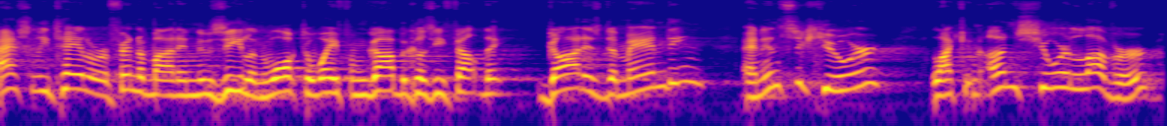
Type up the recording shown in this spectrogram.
Ashley Taylor, a friend of mine in New Zealand, walked away from God because he felt that God is demanding and insecure, like an unsure lover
